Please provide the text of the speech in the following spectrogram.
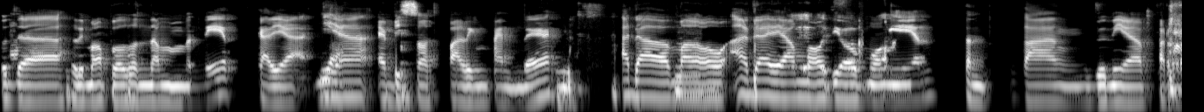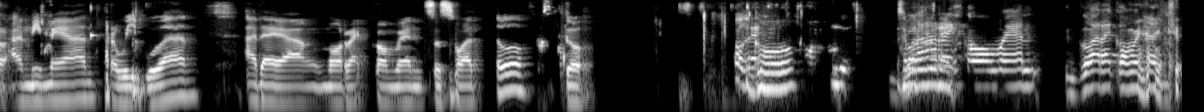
udah 56 menit kayaknya episode paling pendek. Ada mau ada yang mau diomongin tentang dunia peranimean, perwibuan. Ada yang mau rekomend sesuatu? Go. Oke. Go. Gua rekomen, gua rekomen aja.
